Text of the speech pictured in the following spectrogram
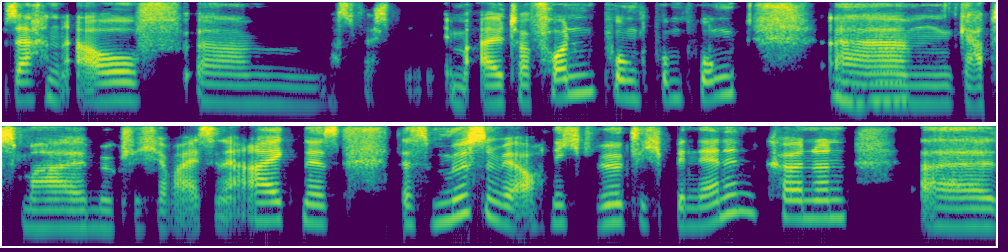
Sachen auf, ähm, was weiß ich, im Alter von Punkt, Punkt, Punkt, mhm. ähm, gab es mal möglicherweise ein Ereignis. Das müssen wir auch nicht wirklich benennen können. Äh,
